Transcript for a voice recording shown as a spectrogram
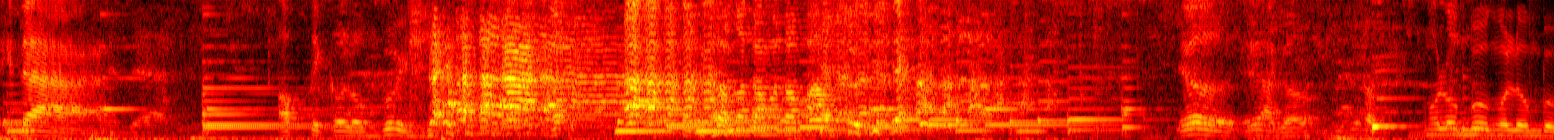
Kita optik Colombo iki. Kacamata palsu. Yo, yo agak ngolombo ngolombo.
